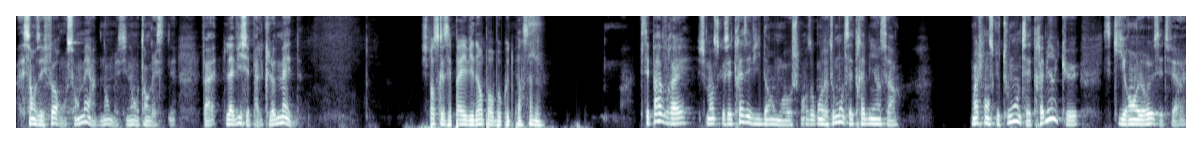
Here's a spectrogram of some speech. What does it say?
Bah, sans effort, on s'emmerde, non, mais sinon autant rester. Enfin, la vie, c'est pas le club med. Je pense que c'est pas évident pour beaucoup de personnes. C'est pas vrai. Je pense que c'est très évident, moi. Je pense au contraire, tout le monde sait très bien ça. Moi, je pense que tout le monde sait très bien que ce qui rend heureux, c'est de faire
